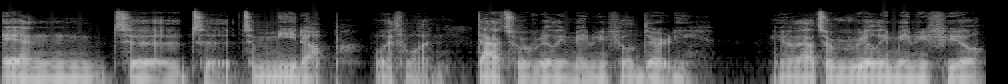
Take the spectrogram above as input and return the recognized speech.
and to to to meet up with one. That's what really made me feel dirty. You know that's what really made me feel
